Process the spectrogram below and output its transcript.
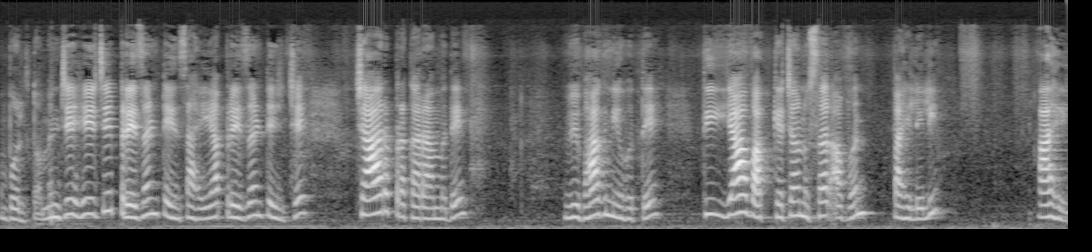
बोलतो. म्हणजे हे जे प्रेझंट टेन्स आहे या प्रेझंट टेन्सचे चार प्रकारामध्ये विभागणी होते ती या वाक्याच्यानुसार आपण पाहिलेली आहे.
